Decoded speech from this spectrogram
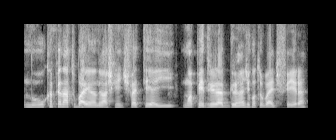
No Campeonato Baiano, eu acho que a gente vai ter aí uma pedreira grande contra o Bahia de Feira.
